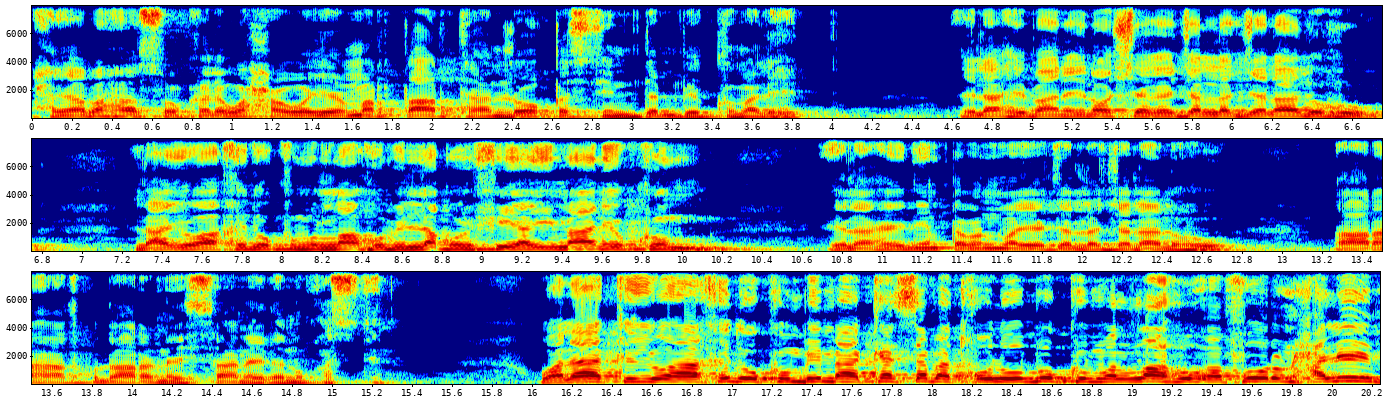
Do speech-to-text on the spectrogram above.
waxyaabahaasoo kale waxa weeye mar dhaartaan loo qastin dembi kuma lihid ilaahay baana inoo sheegay jala jalaaluhu laa yu'aakhidukum allahu bilaqwi fii aymaanikum ilaahay idiin qaban maayo jala jalaaluhu dhaaraha aad ku dhaaranaysaan aydan u qastin walaakin yu'aakhidukum bima kasabat quluubukum wallahu gafuurun xaliim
